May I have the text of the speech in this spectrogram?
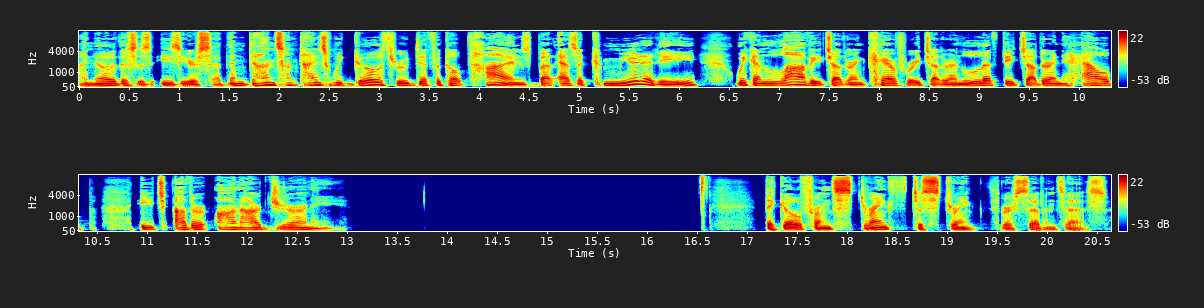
I know this is easier said than done. Sometimes we go through difficult times, but as a community, we can love each other and care for each other and lift each other and help each other on our journey. They go from strength to strength, verse 7 says.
